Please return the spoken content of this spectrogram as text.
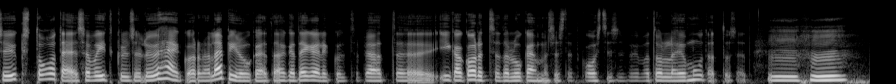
see üks toode, sa võid küll selle ühe korra läbi lugeda, aga tegelikult sa pead äh, iga kord seda lugema, sest et koostises võivad olla ju muudatused mm. -hmm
